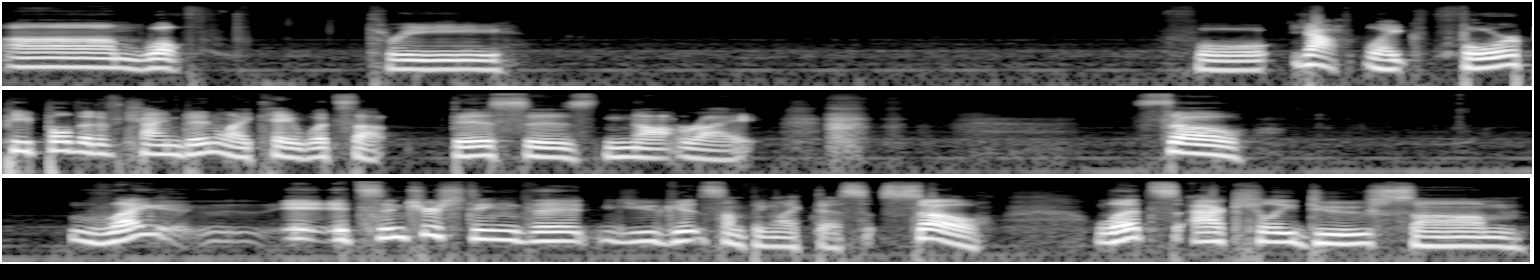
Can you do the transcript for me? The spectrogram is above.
Um well three four, yeah, like four people that have chimed in, like, hey, what's up? This is not right. so, like, it's interesting that you get something like this. So, let's actually do some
